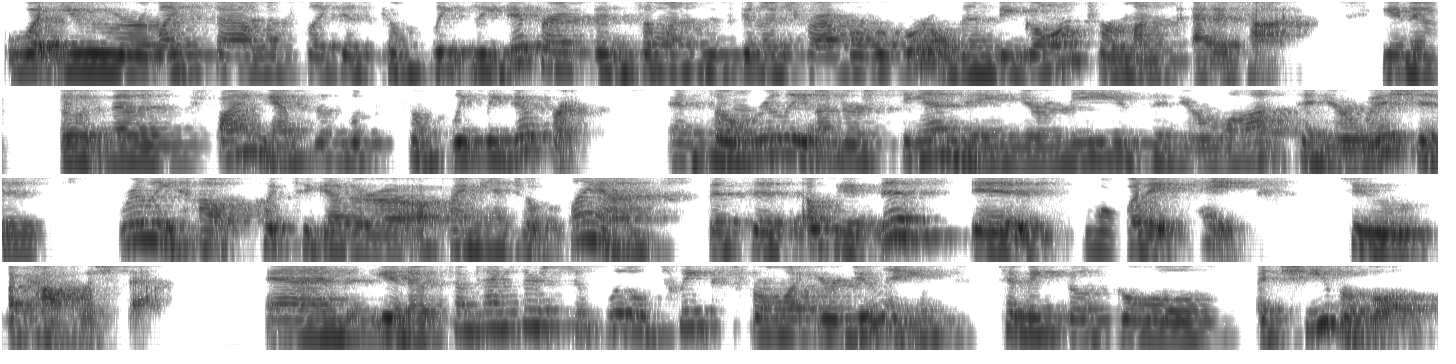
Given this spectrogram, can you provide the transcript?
what your lifestyle looks like is completely different than someone who's going to travel the world and be gone for a month at a time. You know, those finances look completely different. And so, Mhm. really understanding your needs and your wants and your wishes really help put together a, a financial plan that says, okay, this is what it takes to accomplish that. And, you know, sometimes there's just little tweaks from what you're doing to make those goals achievable.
